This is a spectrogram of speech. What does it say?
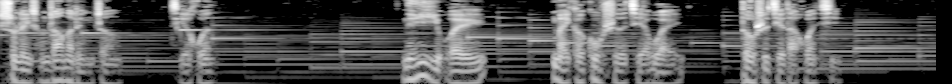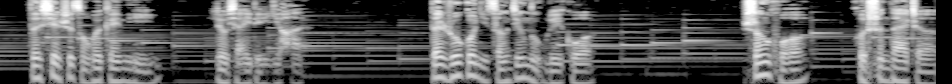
顺理成章的领证、结婚。你以为每个故事的结尾都是皆大欢喜，但现实总会给你留下一点遗憾。但如果你曾经努力过，生活会顺带着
